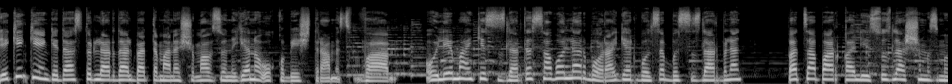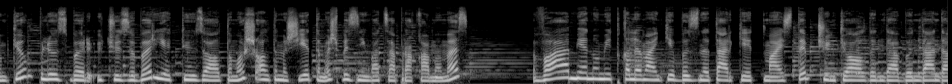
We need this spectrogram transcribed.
Lekin keyingi dasturlarda albatta mana shu mavzuni yana o'qib eshittiramiz. Va o'ylaymanki sizlarda savollar bor. Agar bo'lsa biz sizlar bilan whatsapp orqali so'zlashishimiz mumkin. Plyus bir uch yuz bir yetti yuz oltmish oltmish yetmish bizning whatsapp raqamimiz. Va men umid qilamanki bizni tark etmaysiz deb chunki oldinda bundanda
